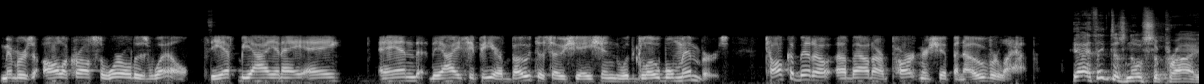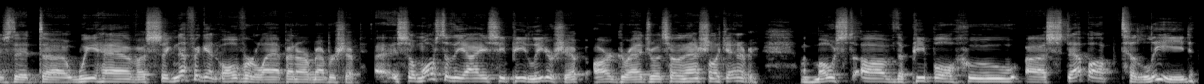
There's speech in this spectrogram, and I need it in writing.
members all across the world as well. The FBI NAA and the IACP are both associations with global members. Talk a bit about our partnership and overlap. Yeah, I think there's no surprise that uh, we have a significant overlap in our membership. Uh, so, most of the IACP leadership are graduates of the National Academy. Most of the people who uh, step up to lead,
